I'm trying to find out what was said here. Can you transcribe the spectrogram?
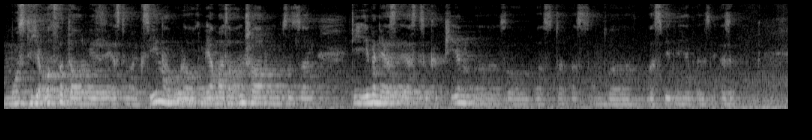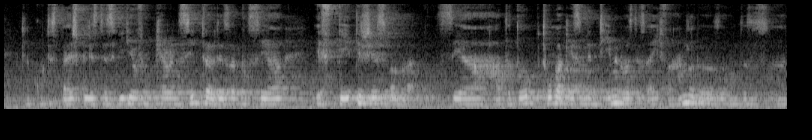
musste ich auch verdauen, wie ich das erste Mal gesehen habe oder auch mehrmals anschauen, um sozusagen die Ebene erst, erst zu kapieren, also was da was und was wird mir hier präsentiert. Also ich glaube, gutes Beispiel ist das Video von Karen Sitter, das einfach sehr ästhetisch ist, aber sehr harter Tobak ist in den Themen, was das eigentlich verhandelt oder so. Und das ist, äh,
